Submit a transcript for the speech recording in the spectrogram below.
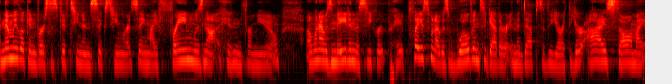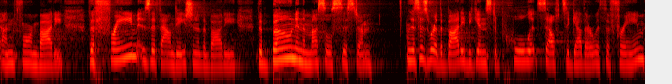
And then we look in verses 15 and 16 where it's saying, My frame was not hidden from you. Uh, when I was made in the secret place, when I was woven together in the depths of the earth, your eyes saw my unformed body. The frame is the foundation of the body, the bone and the muscle system. This is where the body begins to pull itself together with the frame.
